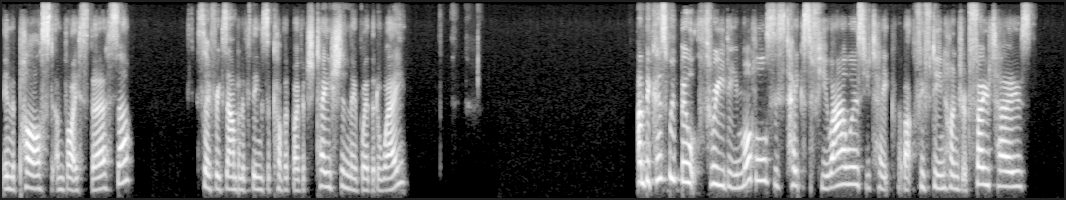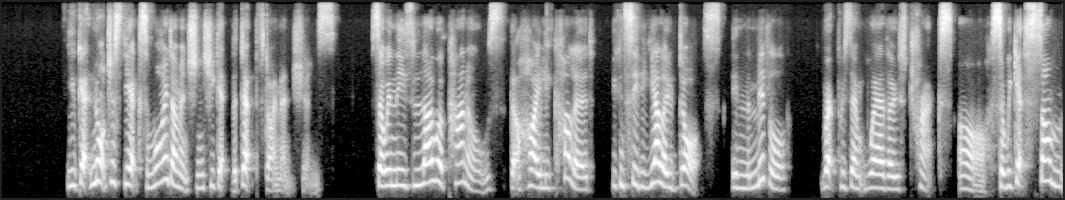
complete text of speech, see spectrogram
in the past and vice versa. So for example, if things are covered by vegetation, they've weathered away. And because we built 3D models, this takes a few hours. You take about 1500 photos. You get not just the X and Y dimensions, you get the depth dimensions. So in these lower panels that are highly colored, you can see the yellow dots in the middle represent where those tracks are. So we get some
